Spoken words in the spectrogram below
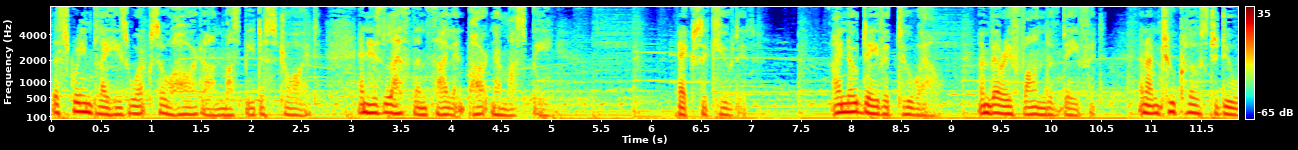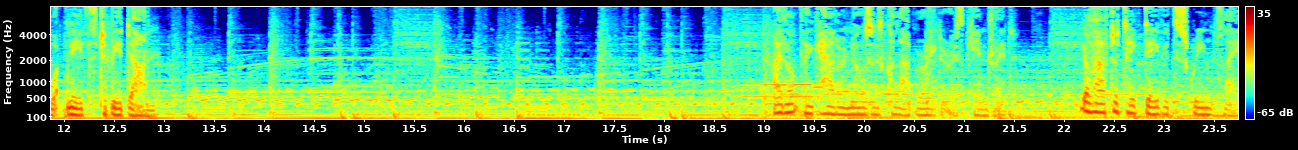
The screenplay he's worked so hard on must be destroyed, and his less than silent partner must be executed. I know David too well. I'm very fond of David, and I'm too close to do what needs to be done. I don't think Hatter knows his collaborator is Kindred. You'll have to take David's screenplay,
